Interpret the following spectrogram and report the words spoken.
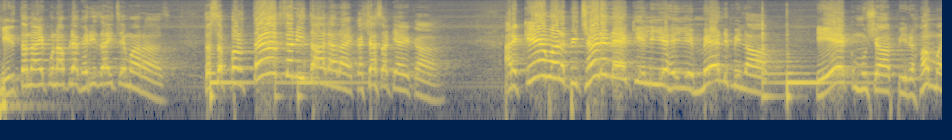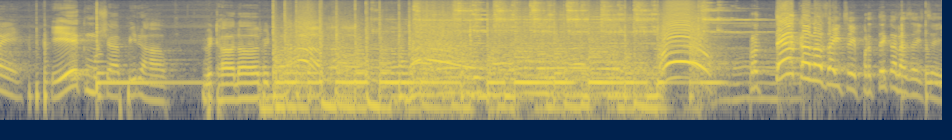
कीर्तन ऐकून आपल्या घरी जायचंय महाराज. तसं प्रत्येक जण इथं आलेला आहे. कशासाठी आहे का? अरे केवळ बिछड़ने के लिए है ये मेल मिलाप. एक मुसाफिर हम है एक मुसाफिर आप. विठाला बिठाला. हो, प्रत्येकाला जायचंय प्रत्येकाला जायचंय.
